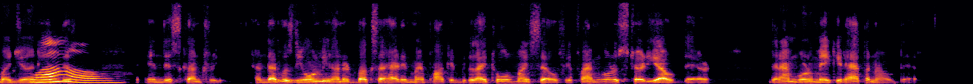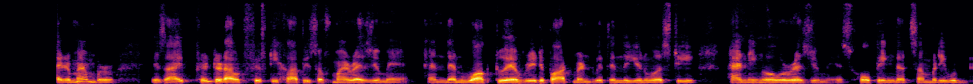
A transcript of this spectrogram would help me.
My journey wow. in, this, in this country. And that was the only 100 bucks I had in my pocket because I told myself if I'm going to study out there, then I'm going to make it happen out there. I remember is I printed out 50 copies of my resume and then walked to every department within the university handing over resumes, hoping that somebody would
